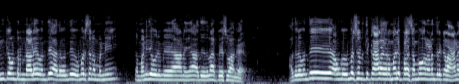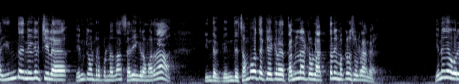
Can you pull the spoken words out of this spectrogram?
என்கவுண்டர்னாலே வந்து அதை வந்து விமர்சனம் பண்ணி இந்த மனித உரிமை ஆணையம் அது இதெல்லாம் பேசுவாங்க. அதில் வந்து அவங்க விமர்சனத்துக்கு ஆளாகிற மாதிரி பல சம்பவங்கள் நடந்திருக்கலாம். ஆனால் இந்த நிகழ்ச்சியில் என்கவுண்டர் பண்ணது தான் சரிங்கிற மாதிரி தான் இந்த இந்த சம்பவத்தை கேட்குற தமிழ்நாட்டில் உள்ள அத்தனை மக்களும் சொல்கிறாங்க என்னங்க ஒரு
